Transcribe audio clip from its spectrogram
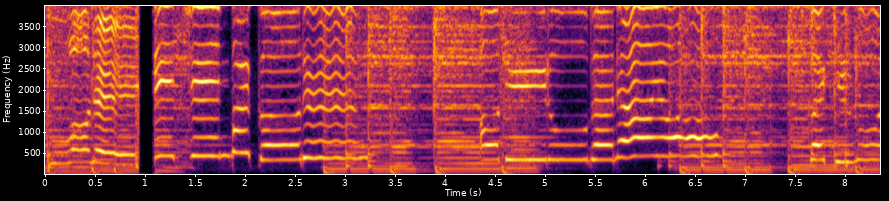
구원해 잊힌 발걸음 어디로 가나요? 갈길 몰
